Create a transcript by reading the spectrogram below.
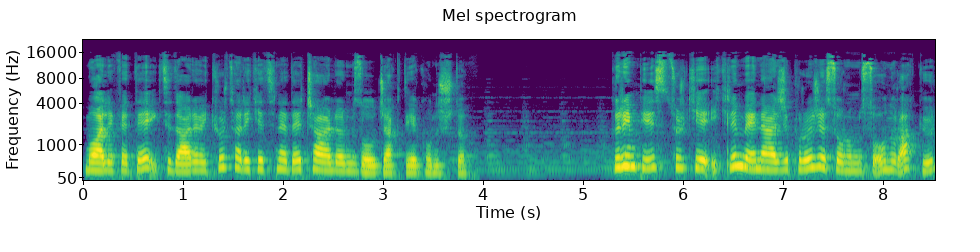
muhalefete, iktidara ve Kürt hareketine de çağrılarımız olacak diye konuştu. Greenpeace, Türkiye İklim ve Enerji Proje Sorumlusu Onur Akgül,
